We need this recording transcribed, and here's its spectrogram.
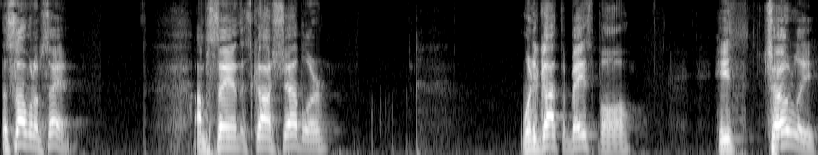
That's not what I'm saying. I'm saying that Scott Schebler, when he got the baseball, he totally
